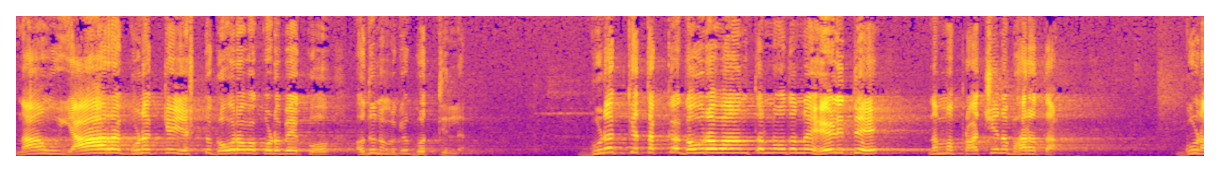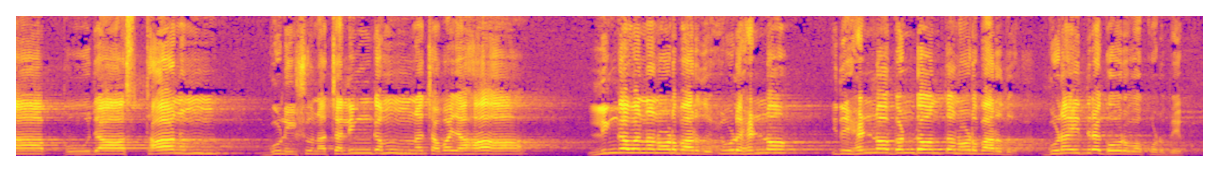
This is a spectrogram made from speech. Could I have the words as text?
ನಾವು ಯಾರ ಗುಣಕ್ಕೆ ಎಷ್ಟು ಗೌರವ ಕೊಡಬೇಕೋ ಅದು ನಮಗೆ ಗೊತ್ತಿಲ್ಲ. ಗುಣಕ್ಕೆ ತಕ್ಕ ಗೌರವ ಅಂತನ್ನೋದನ್ನು ಹೇಳಿದ್ದೇ ನಮ್ಮ ಪ್ರಾಚೀನ ಭಾರತ. ಗುಣ ಪೂಜಾ ಸ್ಥಾನಂ ಗುಣಿಷು ನ ಚ ನ ಚ ವಯಃ. ಲಿಂಗವನ್ನು ನೋಡಬಾರದು. ಇವಳು ಹೆಣ್ಣೋ, ಇದು ಹೆಣ್ಣೋ ಗಂಡೋ ಅಂತ ನೋಡಬಾರದು. ಗುಣ ಇದ್ದರೆ ಗೌರವ ಕೊಡಬೇಕು.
